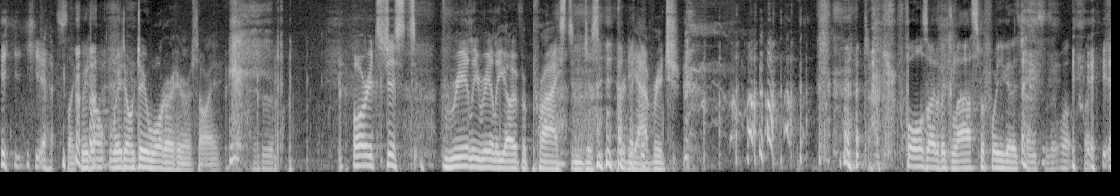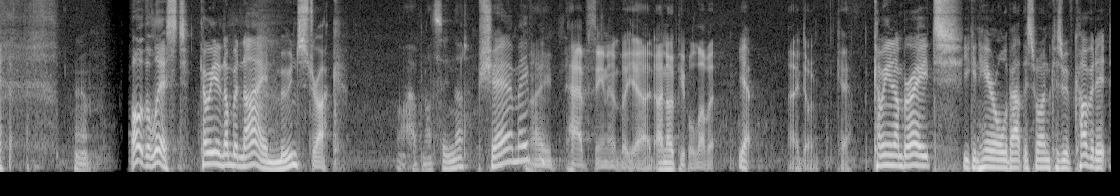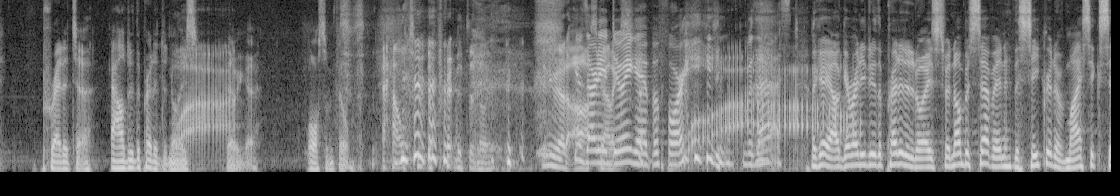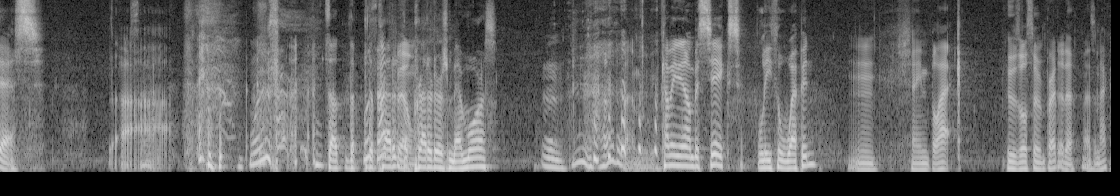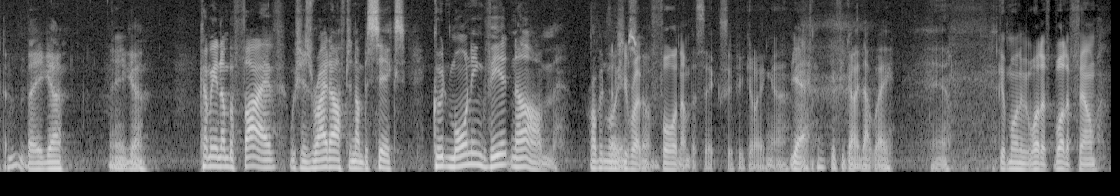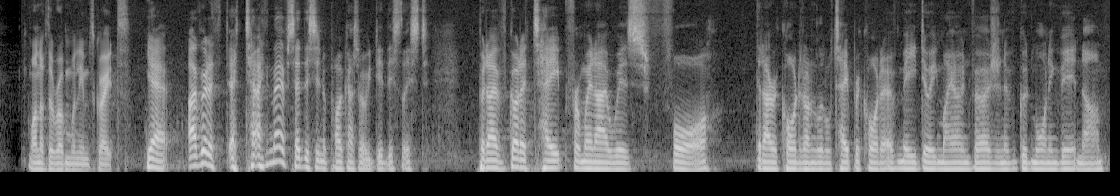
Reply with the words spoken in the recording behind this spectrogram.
yeah. It's like we don't we don't do water here. Sorry. Or it's just really, really overpriced and just pretty average. Falls out of the glass before you get a chance. It's like, what? the fuck? yeah. Oh, the list. Coming in at number nine, Moonstruck. I have not seen that. Cher, maybe? I have seen it, but yeah, I know people love it. Yep. I don't care. Coming in number eight, you can hear all about this one because we've covered it. Predator. I'll do the Predator noise. There we go. Awesome film. Out the predator noise. Didn't even have to He was ask, already Alex. doing it before he was asked. Okay, I'll get ready to do the Predator noise for number seven, The Secret of My Success. Is that the, the, What's that Pred- the? Predator's memoirs? Mm. Mm, heard of that movie. Coming in number six, Lethal Weapon. Mm, Shane Black, who's also in Predator as an actor. There you go. There you go. Coming in number five, which is right after number six, Good Morning Vietnam. Robin Actually, Williams. right film. before number six, if you're going. Uh, Yeah, if you're going that way. yeah. Good morning. What a what a film. One of the Robin Williams greats. Yeah, I've got a, a ta- I may have said this in a podcast where we did this list, but I've got a tape from when I was four that I recorded on a little tape recorder of me doing my own version of Good Morning Vietnam.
